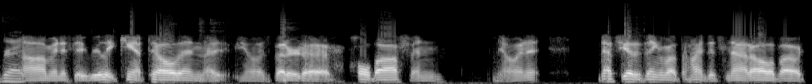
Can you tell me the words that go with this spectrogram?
Right. Um, and if they really can't tell, then I, you know, it's better to hold off and, you know, and it, that's the other thing about the hunt. It's not all about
